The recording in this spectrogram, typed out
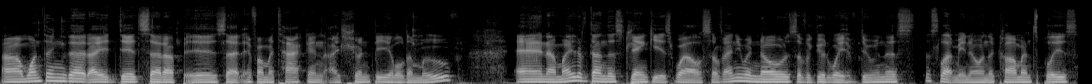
Uh, one thing that I did set up is that if I'm attacking, I shouldn't be able to move. And I might have done this janky as well. So if anyone knows of a good way of doing this, just let me know in the comments, please.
